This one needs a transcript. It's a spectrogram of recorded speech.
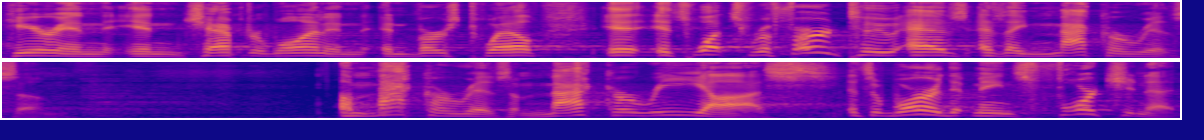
here in, in chapter 1 and, and verse 12, it, it's what's referred to as, as a macarism a macarism, makarios. It's a word that means fortunate,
